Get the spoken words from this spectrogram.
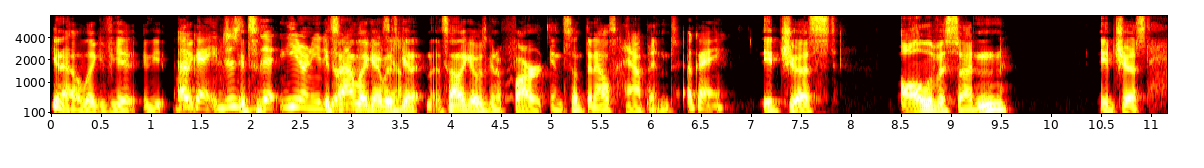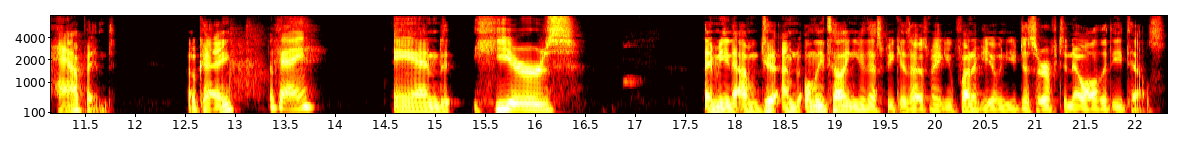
You know, like if you, if you- like, okay, just it's- th- you don't need to. It's not like I was gonna it's not like I was gonna fart and something else happened. Okay. It just all of a sudden, it just happened. Okay. Okay. And here's I mean, I'm just, I'm only telling you this because I was making fun of you and you deserve to know all the details.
